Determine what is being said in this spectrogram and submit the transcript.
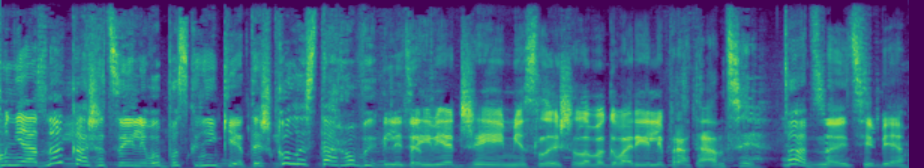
Мне одной кажется, или выпускники этой школы старо выглядят. Привет, Джейми. Слышала, вы говорили про танцы? Одной тебе.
